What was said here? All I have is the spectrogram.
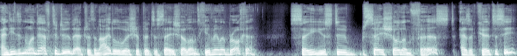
And he didn't want to have to do that with an idol worshiper to say shalom, to give him a brocha. So he used to say shalom first as a courtesy,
